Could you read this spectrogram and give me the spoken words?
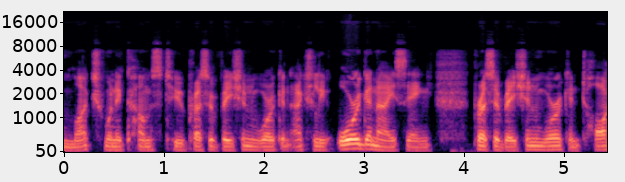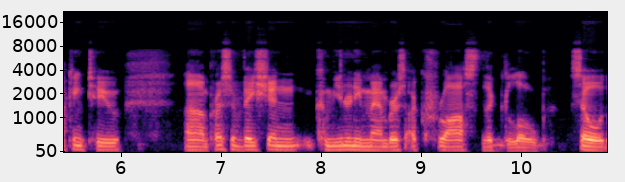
much when it comes to preservation work and actually organizing preservation work and talking to um, preservation community members across the globe. So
